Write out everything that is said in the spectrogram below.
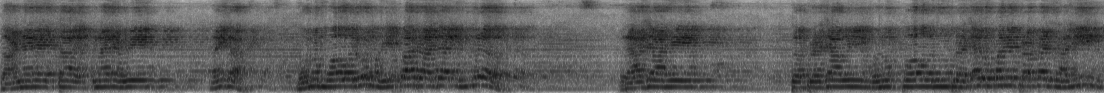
गाणारे ऐकणारे हवे नाही का? म्हणून मवरून वरून महिपाल राजा इंद्र राजा आहे. तर प्रजा होईल म्हणून प वरून प्रजा रूपाने प्रकट झाली.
